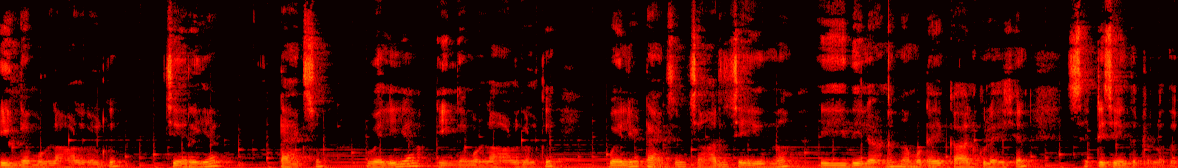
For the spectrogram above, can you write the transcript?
ഇൻകം ഉള്ള ആളുകൾക്ക് ചെറിയ ടാക്സും വലിയ ഇൻകമുള്ള ആളുകൾക്ക് വലിയ ടാക്സും ചാർജ് ചെയ്യുന്ന രീതിയിലാണ് നമ്മുടെ കാൽക്കുലേഷൻ സെറ്റ് ചെയ്തിട്ടുള്ളത്.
